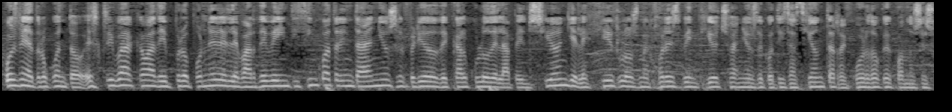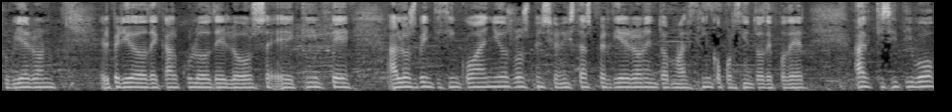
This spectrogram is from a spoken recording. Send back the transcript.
Pues mira, te lo cuento. Escriba acaba de proponer elevar de 25 a 30 años el periodo de cálculo de la pensión y elegir los mejores 28 años de cotización. Te recuerdo que cuando se subieron el periodo de cálculo de los 15 eh, a los 25 años, los pensionistas perdieron en torno al 5% de poder adquisitivo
